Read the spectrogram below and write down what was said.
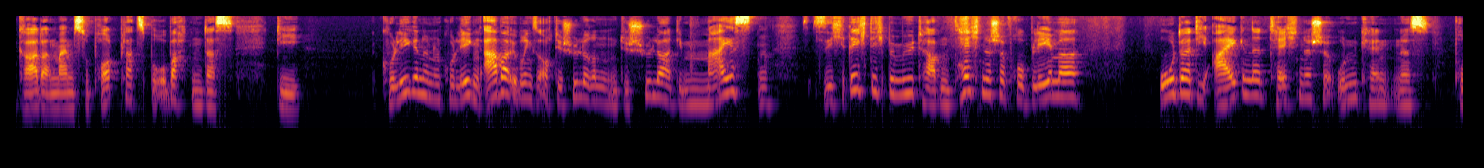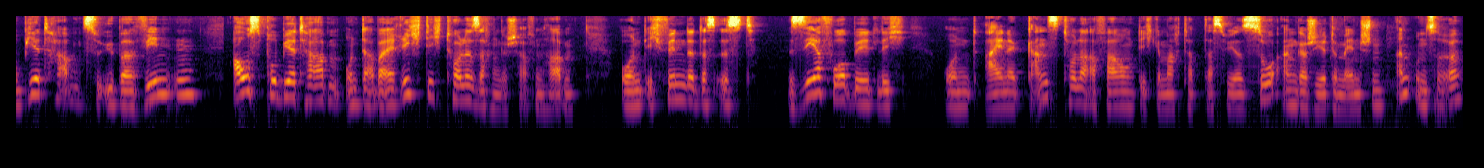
gerade an meinem Supportplatz beobachten, dass die Kolleginnen und Kollegen, aber übrigens auch die Schülerinnen und die Schüler, die meisten sich richtig bemüht haben, technische Probleme oder die eigene technische Unkenntnis probiert haben zu überwinden, ausprobiert haben und dabei richtig tolle Sachen geschaffen haben. Und ich finde, das ist sehr vorbildlich und eine ganz tolle Erfahrung, die ich gemacht habe, dass wir so engagierte Menschen an unserer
